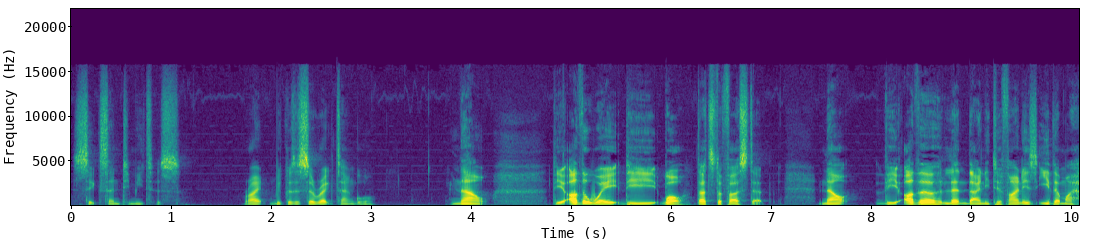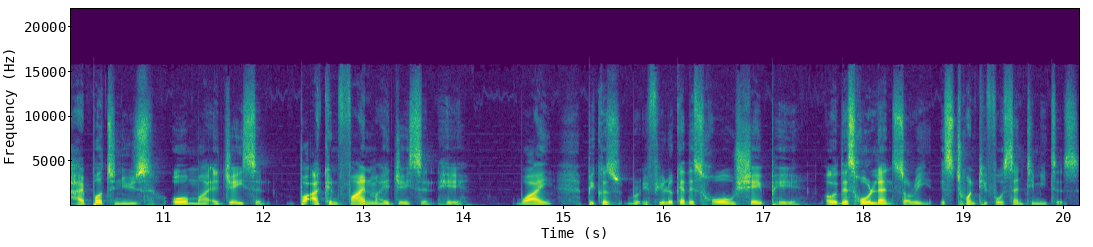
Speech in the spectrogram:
six centimeters, right? Because it's a rectangle. Now, the other way, the well, that's the first step. Now, the other length that I need to find is either my hypotenuse or my adjacent but I can find my adjacent here. Why? Because if you look at this whole shape here, or this whole length, sorry, it's 24 centimeters.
